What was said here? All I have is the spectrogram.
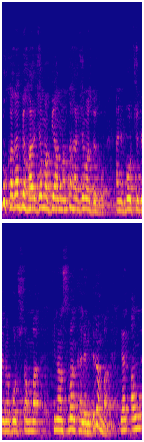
Bu kadar bir harcama bir anlamda harcamadır bu. Hani borç ödeme, borçlanma, finansman kalemidir ama yani an-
